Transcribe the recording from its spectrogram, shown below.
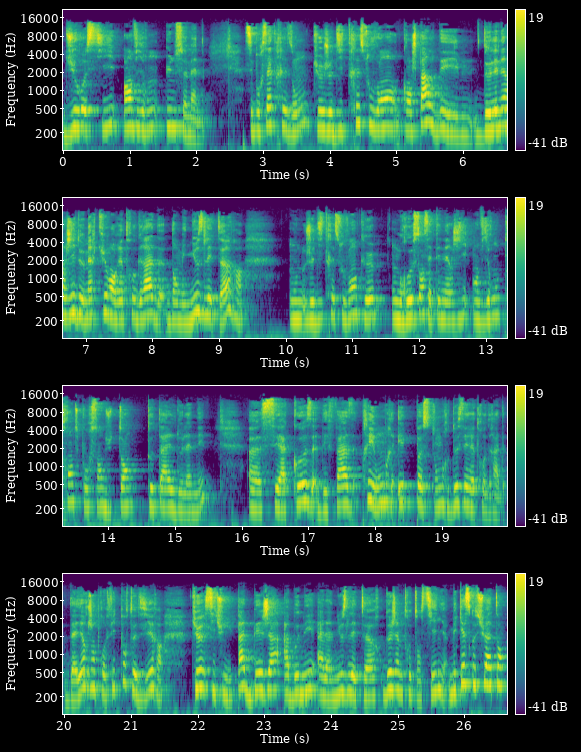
dure aussi environ une semaine. C'est pour cette raison que je dis très souvent, quand je parle de l'énergie de Mercure en rétrograde dans mes newsletters, je dis très souvent que on ressent cette énergie environ 30% du temps total de l'année. Euh, c'est à cause des phases pré-ombre et post-ombre de ces rétrogrades. D'ailleurs, j'en profite pour te dire que si tu n'es pas déjà abonné à la newsletter de J'aime trop ton signe, mais qu'est-ce que tu attends?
